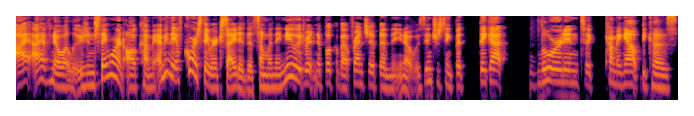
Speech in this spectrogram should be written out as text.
I, I, have no illusions. They weren't all coming. I mean, they, of course, they were excited that someone they knew had written a book about friendship, and you know it was interesting. But they got lured into coming out because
